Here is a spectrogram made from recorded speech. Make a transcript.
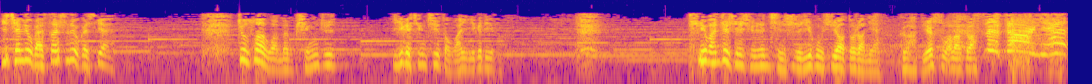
一千六百三十六个县，就算我们平均一个星期走完一个地方，提完这些寻人启事，一共需要多少年？哥，别说了，哥，四十二年。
